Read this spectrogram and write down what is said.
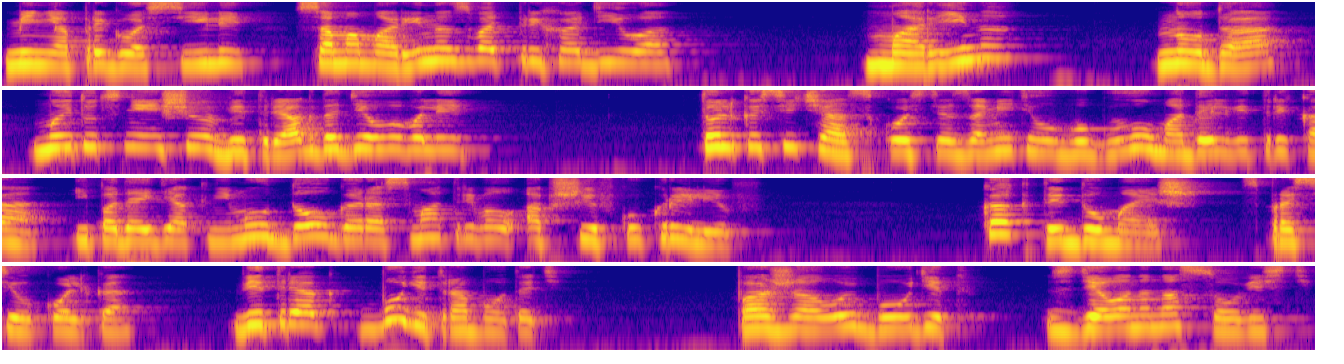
Меня пригласили. Сама Марина звать приходила». «Марина?» «Ну да, мы тут с ней еще ветряк доделывали». Только сейчас Костя заметил в углу модель ветряка и, подойдя к нему, долго рассматривал обшивку крыльев. «Как ты думаешь?» – спросил Колька. «Ветряк будет работать?» «Пожалуй, будет. Сделано на совесть».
